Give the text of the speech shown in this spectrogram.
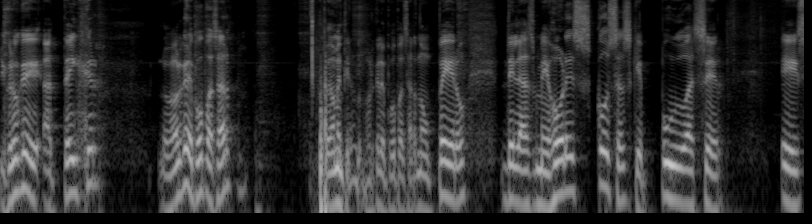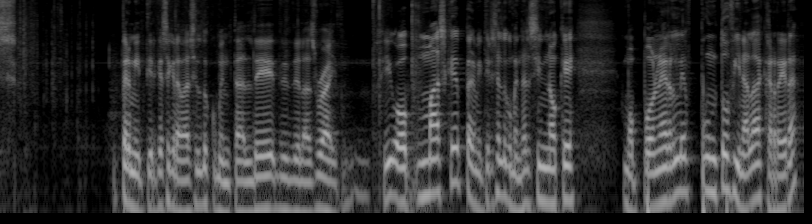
Yo creo que a Taker lo mejor que le puedo pasar, puedo mentir, lo mejor que le puedo pasar no, pero de las mejores cosas que pudo hacer es permitir que se grabase el documental de, The Last Ride. O más que permitirse el documental, sino que como ponerle punto final a la carrera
